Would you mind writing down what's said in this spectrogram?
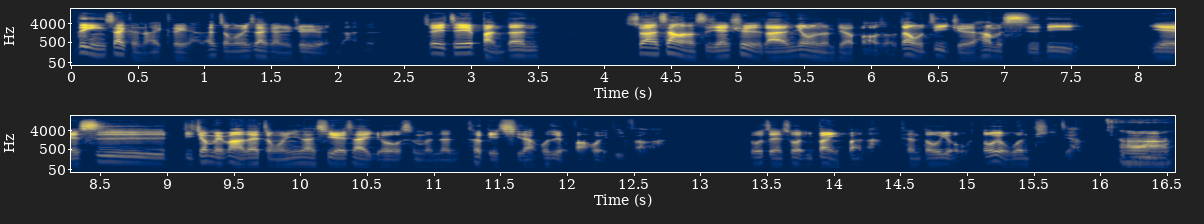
另一赛可能还可以啊，但总冠军赛感觉就有点难了。所以这些板凳。虽然上场时间确实来用的人比较保守，但我自己觉得他们实力也是比较没办法在总冠军赛系列赛有什么能特别期待或者有发挥的地方啊。我只能说一半一半啦，可能都有都有问题这样。好啦，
